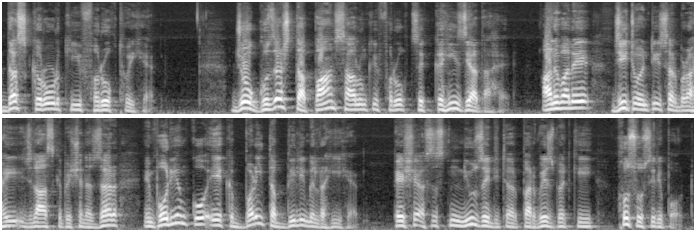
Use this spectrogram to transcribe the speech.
10 करोड़ की फरोख्त हुई है, जो गुजशत पाँच सालों की फरोख्त से कहीं ज़्यादा है। आने वाले जी ट्वेंटी सरबराही इजलास के पेश नज़र एम्पोरियम को एक बड़ी तब्दीली मिल रही है, पेश assistant news editor Parvez Bhatt की खसूसी report.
